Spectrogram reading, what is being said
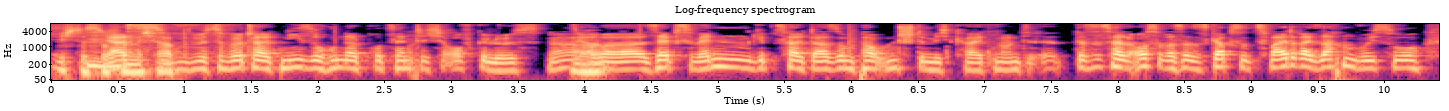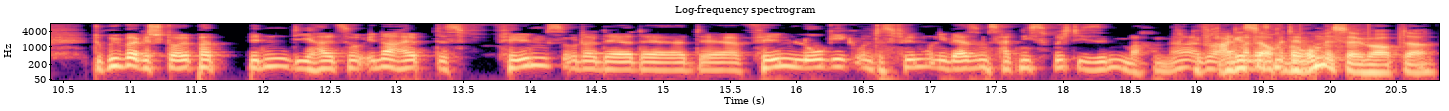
ich das so ja, für es, mich habe. es wird halt nie so hundertprozentig aufgelöst, ne? Ja. Aber selbst wenn, gibt's halt da so ein paar Unstimmigkeiten. Und äh, das ist halt auch so was. Also es gab so zwei, drei Sachen, wo ich so drüber gestolpert bin, die halt so innerhalb des Films oder der, der, der Filmlogik und des Filmuniversums halt nicht so richtig Sinn machen. Ne? Die Also Frage einmal ist ja auch, warum ist er überhaupt da?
